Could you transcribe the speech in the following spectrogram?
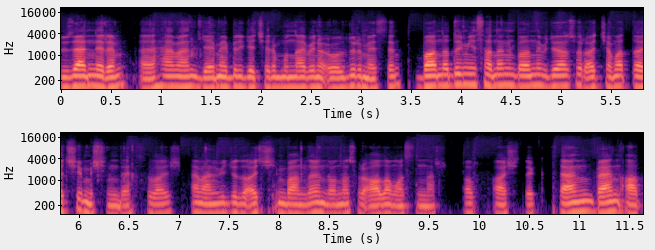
düzenlerim. Ee, hemen GM1 geçelim. Bunlar beni öldürmesin. Banladığım insanların banını videodan sonra açacağım. Hatta açayım mı şimdi? Slash. Hemen videoda açayım banlarını da ondan sonra ağlamasınlar. Hop açtık. Sen ben at.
